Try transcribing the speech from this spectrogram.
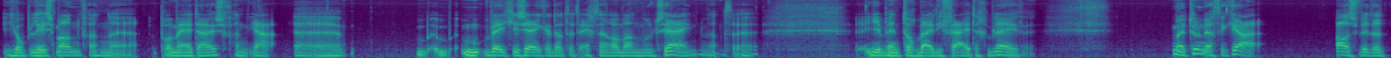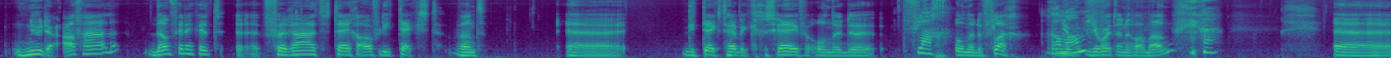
Job Lisman van uh, Prometheus van ja, uh, weet je zeker dat het echt een roman moet zijn? Want je bent toch bij die feiten gebleven. Maar toen dacht ik ja, als we dat nu eraf halen, dan vind ik het verraad tegenover die tekst. Want die tekst heb ik geschreven onder de vlag. Onder de vlag Roman. Je, je wordt een roman. Ja. Uh,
